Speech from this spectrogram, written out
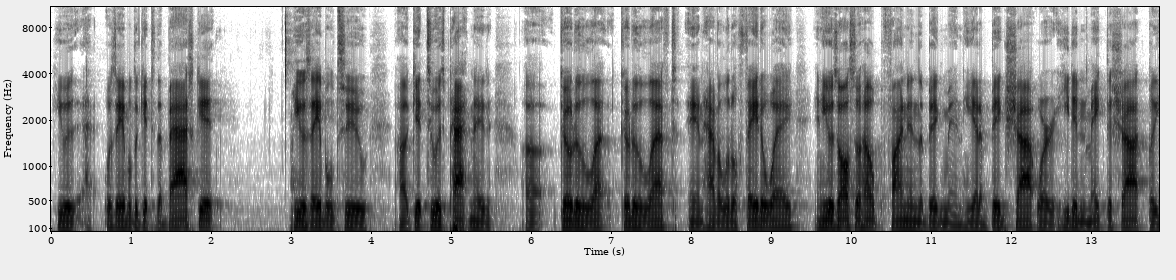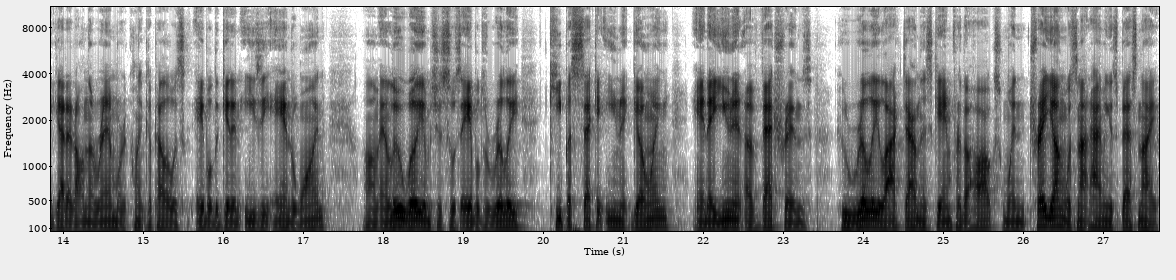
He was was able to get to the basket. He was able to uh, get to his patented uh, go to the left, go to the left, and have a little fadeaway. And he was also help finding the big men. He had a big shot where he didn't make the shot, but he got it on the rim where Clint Capela was able to get an easy and one. Um, and Lou Williams just was able to really keep a second unit going and a unit of veterans who really locked down this game for the Hawks when Trae Young was not having his best night.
